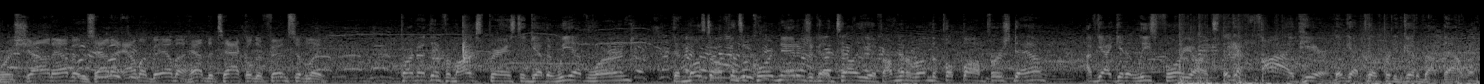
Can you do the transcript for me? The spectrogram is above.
Rashaan Evans out of Alabama had the tackle defensively. Partner, I think from our experience together, we have learned that most offensive coordinators are going to tell you if I'm going to run the football on first down, I've got to get at least four yards. They got five here. They've got to feel pretty good about that one.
